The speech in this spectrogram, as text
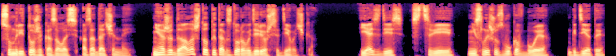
Сунри тоже казалась озадаченной. «Не ожидала, что ты так здорово дерешься, девочка». «Я здесь, с Цвеи, не слышу звуков боя. Где ты?»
